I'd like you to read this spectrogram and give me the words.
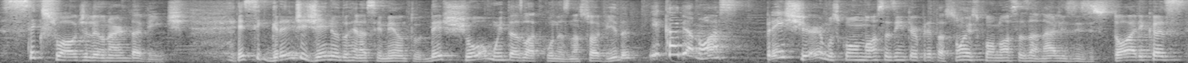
sexual de Leonardo da Vinci. Esse grande gênio do Renascimento deixou muitas lacunas na sua vida e cabe a nós preenchermos com nossas interpretações, com nossas análises históricas.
